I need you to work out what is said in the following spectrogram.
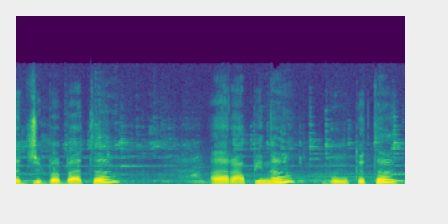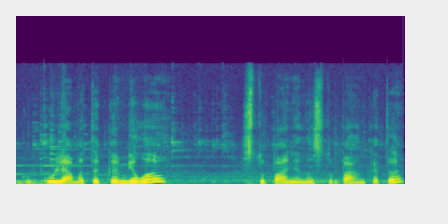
аджибабата, арапина, булката, голямата камила, стопаня на стопанката.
